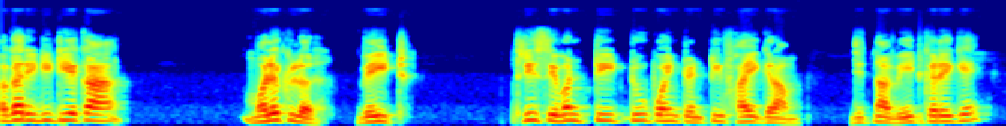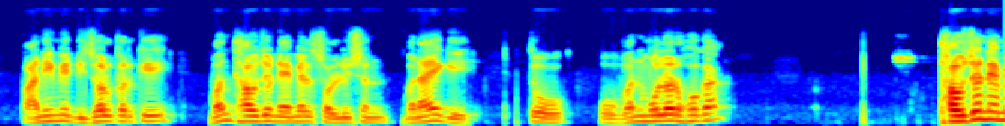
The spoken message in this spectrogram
अगर ईडीटीए का मोलिकुलर वेट 372.25 ग्राम जितना वेट करेंगे, पानी में डिजोल्व करके 1000 थाउज़ेंड एम एल सॉल्यूशन बनाएँगे तो वो वन मोलर होगा। थाउज़ेंड एम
